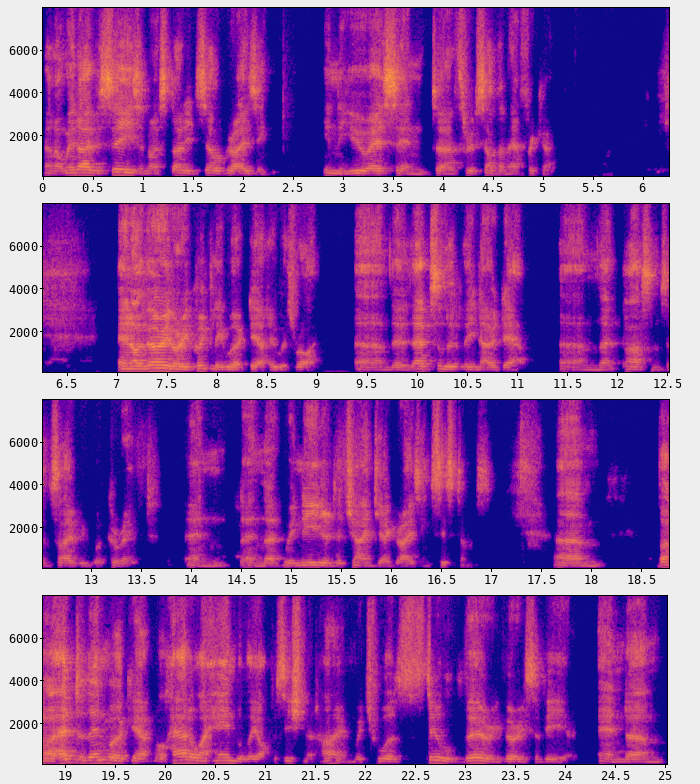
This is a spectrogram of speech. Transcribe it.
And I went overseas and I studied cell grazing in the US and uh, through Southern Africa. And I very, very quickly worked out who was right. Um, there's absolutely no doubt um, that Parsons and Savory were correct and, and that we needed to change our grazing systems. Um, but I had to then work out, well, how do I handle the opposition at home, which was still very, very severe. And, um,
